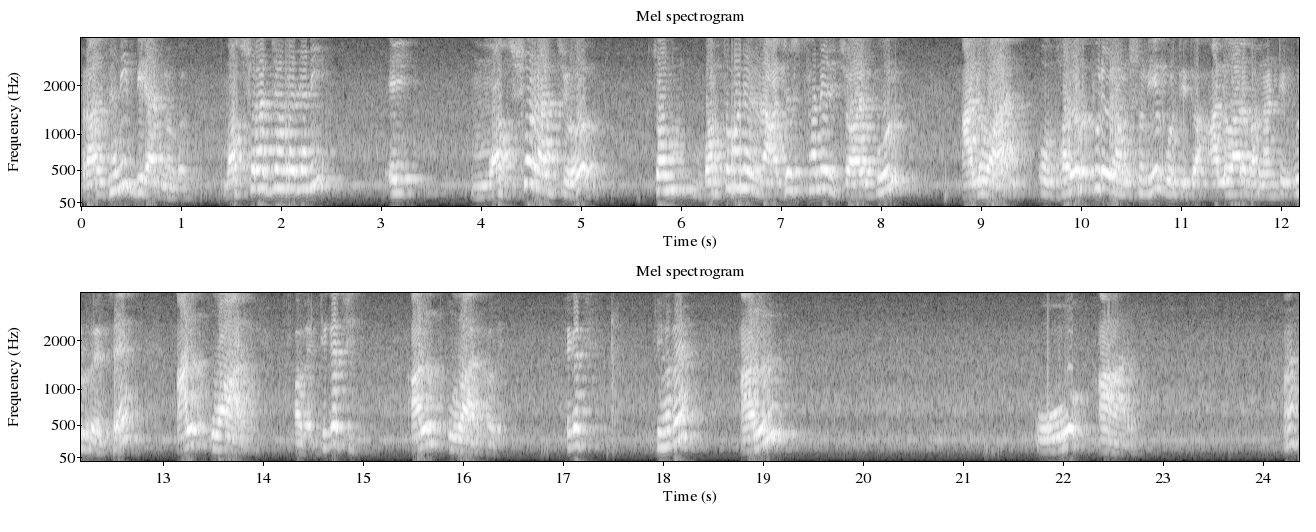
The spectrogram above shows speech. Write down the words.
রাজধানী বিরাটনগর। মৎস্য রাজ্য আমরা জানি, এই মৎস্য রাজ্য বর্তমানে রাজস্থানের জয়পুর, আলোয়ার ও ভরতপুরের অংশ নিয়ে গঠিত। আলোয়ার বানানটি ভুল হয়েছে। আল ওয়ার হবে, ঠিক আছে? আল ওয়ার হবে, ঠিক আছে? কি হবে? আল ও আর হ্যাঁ?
